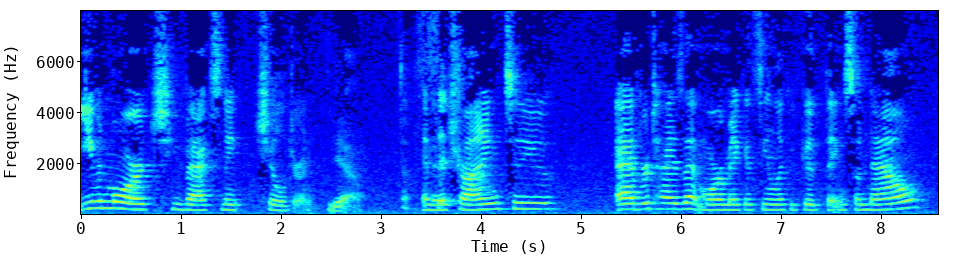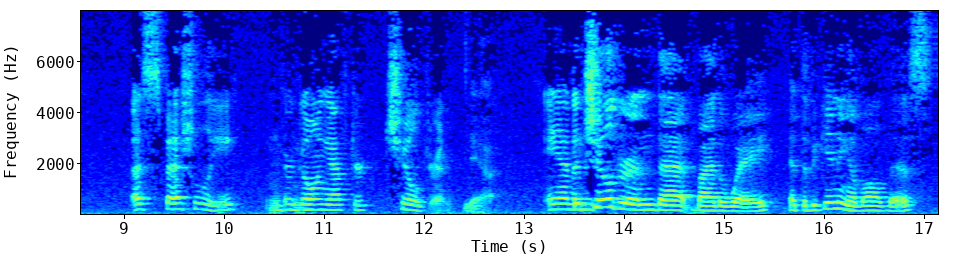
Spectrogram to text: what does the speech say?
even more to vaccinate children. Yeah. And they're trying to advertise that more, make it seem like a good thing. So now, especially, they're mm-hmm. going after children. Yeah. And The children that, by the way, at the beginning of all this,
